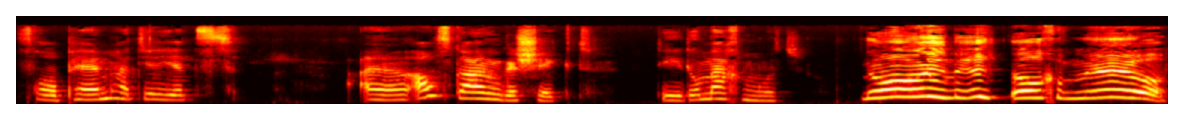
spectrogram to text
Frau Pam hat dir jetzt äh, Aufgaben geschickt, die du machen musst. Nein, nicht noch mehr.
